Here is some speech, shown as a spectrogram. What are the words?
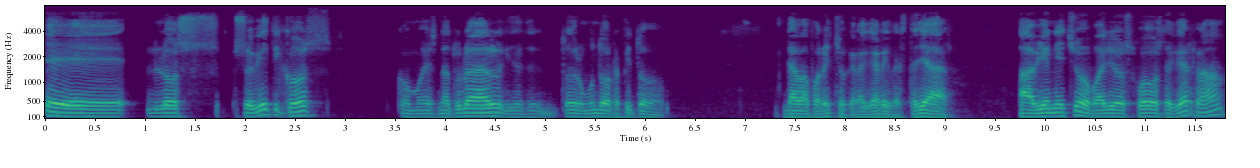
Eh, los soviéticos, como es natural, todo el mundo, repito, daba por hecho que la guerra iba a estallar, habían hecho varios juegos de guerra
